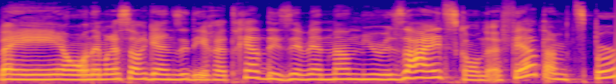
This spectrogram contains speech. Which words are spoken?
ben, on aimerait s'organiser des retraites, des événements de mieux-être ce qu'on a fait un petit peu,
